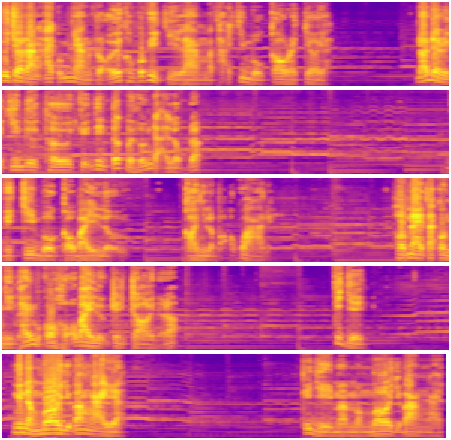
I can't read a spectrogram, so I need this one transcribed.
Ngươi cho rằng ai cũng nhàn rỗi, không có việc gì làm mà thả chim bồ câu ra chơi à? Đó đều là chim được thư chuyển tin tức về hướng đại lục đó. Việc chim bồ câu bay lượn coi như là bỏ qua đi. Hôm nay ta còn nhìn thấy một con hổ bay lượn trên trời nữa đó. Cái gì? Ngươi nằm mơ giữa ban ngày à? Cái gì mà mà mơ giữa ban ngày?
